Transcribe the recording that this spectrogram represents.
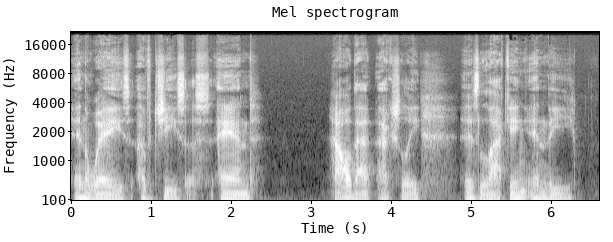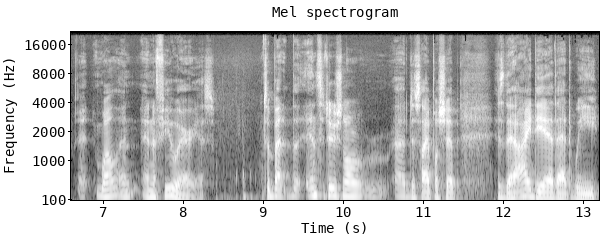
in the ways of Jesus. And how that actually is lacking in the well in, in a few areas so but the institutional uh, discipleship is the idea that we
